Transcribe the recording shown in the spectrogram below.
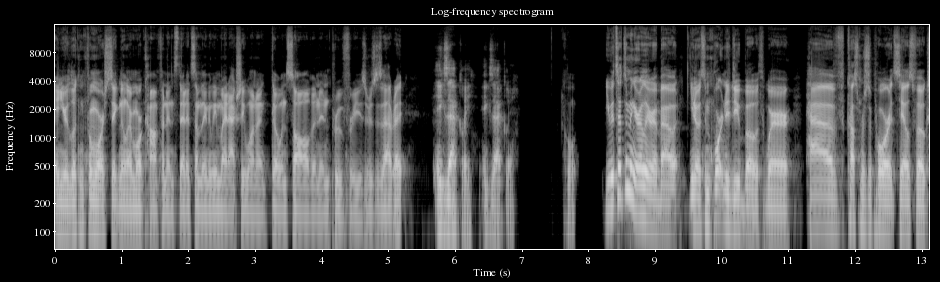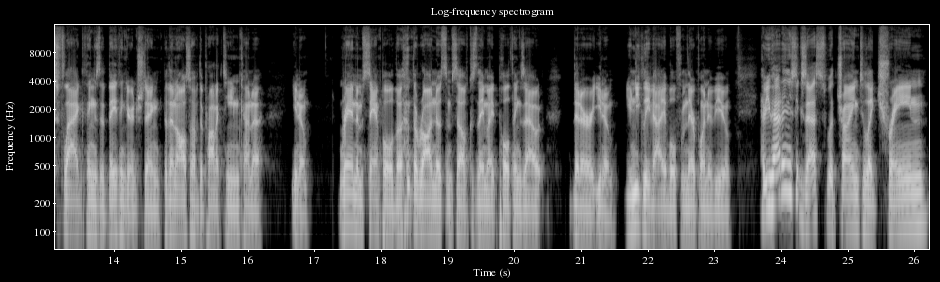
and you're looking for more signal or more confidence that it's something that we might actually want to go and solve and improve for users. Is that right? Exactly. Exactly. Cool. You had said something earlier about, you know, it's important to do both where have customer support, sales folks flag things that they think are interesting, but then also have the product team kind of, you know, random sample the, the raw notes themselves because they might pull things out that are, you know, uniquely valuable from their point of view. Have you had any success with trying to like train,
